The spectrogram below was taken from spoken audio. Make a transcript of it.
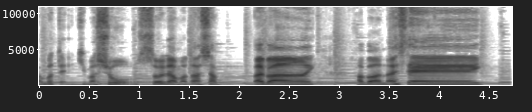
頑張っていきましょう。それではまた明日。バイバイ。Have a nice day!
